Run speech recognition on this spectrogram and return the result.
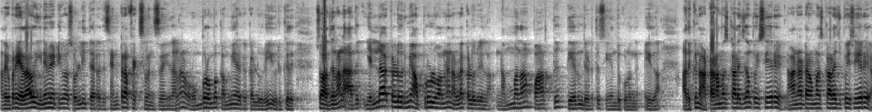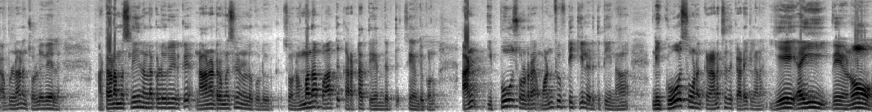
அதுக்கப்புறம் ஏதாவது இனோவேட்டிவாக சொல்லி தர்றது சென்டர் ஆஃப் எக்ஸலன்ஸு இதெல்லாம் ரொம்ப ரொம்ப கம்மியாக இருக்க கல்லூரியும் இருக்குது. ஸோ அதனால் அது எல்லா கல்லூரியுமே அப்ரூவல் வாங்கினா நல்ல கல்லூரி தான். நம்ம தான் பார்த்து தேர்ந்தெடுத்து சேர்ந்து கொடுங்க இதுதான். அதுக்குன்னு அட்டானமஸ் காலேஜ் தான் போய் சேரு. நான் அட்டானமஸ் காலேஜ் போய் சேரு. அப்படிலாம் நான் சொல்லவே இல்லை. அட்டானமஸ்லேயும் நல்ல கல்லூரி இருக்குது நான் அட்டானமஸ்லேயும் நல்ல கல்லூரி இருக்குது ஸோ நம்ம தான் பார்த்து கரெக்டாக தேர்ந்தெடுத்து சேர்ந்துக்கணும். அண்ட் இப்போவும் சொல்கிறேன் ஒன் ஃபிஃப்டி கீழே எடுத்துட்டீங்கன்னா நீ கோர்ஸ் உனக்கு நினச்சது கிடைக்கலன்னா ஏஐ வேணும்.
